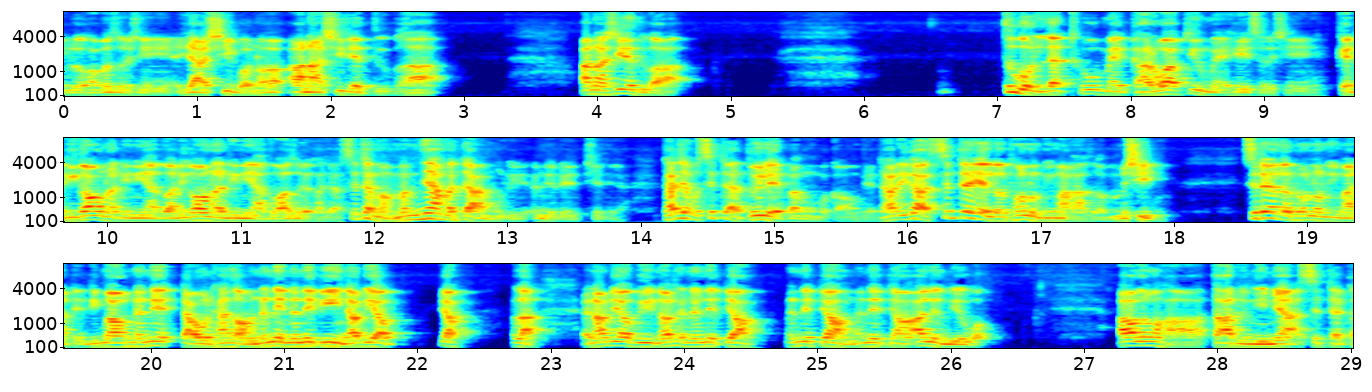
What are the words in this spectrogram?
ဘယ်လိုခေါ်မလဲဆိုလို့ရှိရင်အရာရှိပေါ့နော်အာနာရှိတဲ့သူကအာနာရှိတဲ့သူကသူ့ကိုလက်ထိုးမယ်ဂါရဝပြုတ်မယ်ဟေးဆိုလို့ရှိရင်ကဲဒီကောင်းတော့ဒီနေရာသွားဒီကောင်းတော့ဒီနေရာသွားဆိုတဲ့ခါကျစစ်တပ်မှာမမျှမတမှုတွေအနေတွေဖြစ်နေတာဒါကြောင့်စစ်တပ်သွေးလေပတ်မှုမကောင်းဘူးဗျဒါတွေကစစ်တပ်ရဲ့လုံထုံးလုံပြီးမှလားဆိုတော့မရှိဘူးစစ်တပ်လုံထုံးလုံပြီးမှဒီမှာနှစ်နှစ်တာဝန်ထမ်းဆောင်နှစ်နှစ်နှစ်နှစ်ပြီးနောက်တစ်ယောက်ပြောင်းဟုတ်လားအဲနောက်တစ်ယောက်ပြီးနောက်ထပ်နှစ်နှစ်ပြောင်းနှစ်နှစ်ပြောင်းနှစ်နှစ်ပြောင်းအဲ့လိုမျိုးပေါ့ အားလုံးဟာတာတူညီမြစစ်တပ်က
